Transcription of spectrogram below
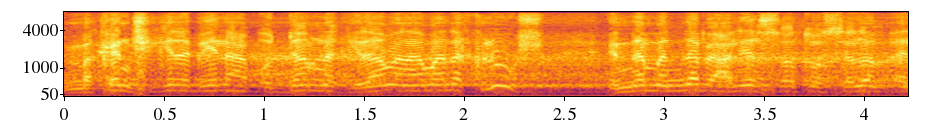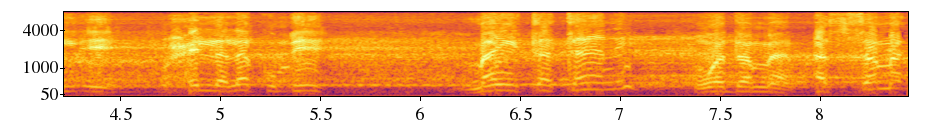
ما كانش كده بيلعب قدامنا كده ما, ما ناكلوش. إنما النبي عليه الصلاة والسلام قال إيه؟ أحل لكم إيه؟ ميتتان ودمان السمك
